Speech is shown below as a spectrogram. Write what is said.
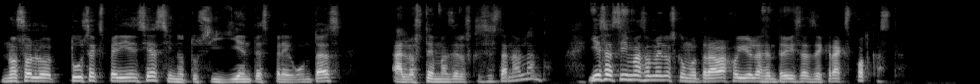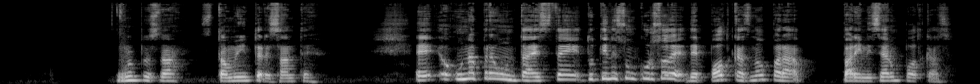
no solo tus experiencias, sino tus siguientes preguntas a los temas de los que se están hablando. Y es así más o menos como trabajo yo las entrevistas de Cracks Podcast. No, pues está, está muy interesante. Eh, una pregunta, este, tú tienes un curso de, podcast, ¿no? Para, para iniciar un podcast.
